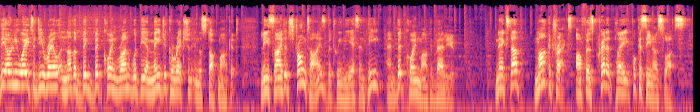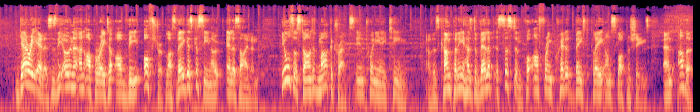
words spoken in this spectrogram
The only way to derail another big Bitcoin run would be a major correction in the stock market. Lee cited strong ties between the S&P and Bitcoin market value. Next up, Marketrax offers credit play for casino slots. Gary Ellis is the owner and operator of the off-strip Las Vegas casino Ellis Island. He also started Marketrax in 2018. Now, this company has developed a system for offering credit-based play on slot machines and other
